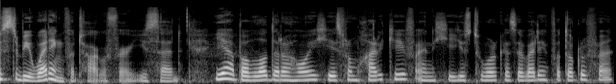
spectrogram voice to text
used to be a wedding photographer, you said. Yeah, Pavlo Dorogoy, he's from Kharkiv and he used to work as a wedding photographer.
